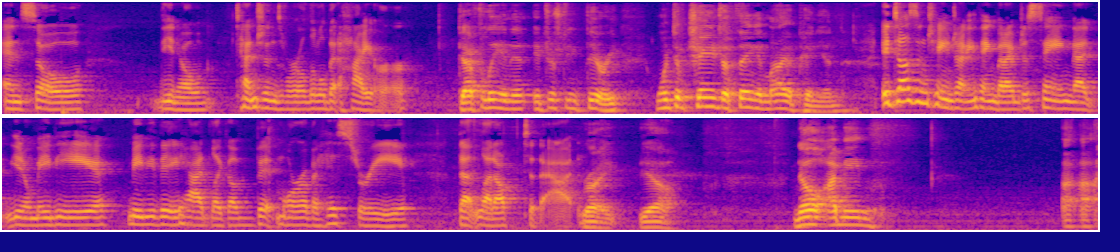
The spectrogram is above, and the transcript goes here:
and so you know tensions were a little bit higher. Definitely an interesting theory. Wouldn't have changed a thing in my opinion. It doesn't change anything, but I'm just saying that you know maybe maybe they had like a bit more of a history that led up to that. Right. Yeah. No, I mean, I,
